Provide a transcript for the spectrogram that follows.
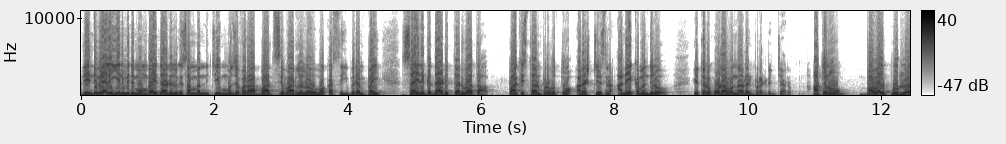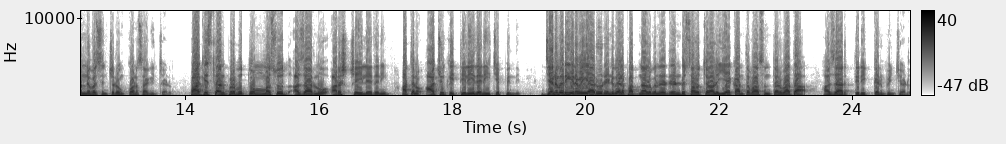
రెండు వేల ఎనిమిది ముంబై దాడులకు సంబంధించి ముజఫరాబాద్ శివార్లలో ఒక శిబిరంపై సైనిక దాడి తరువాత పాకిస్తాన్ ప్రభుత్వం అరెస్ట్ చేసిన అనేక మందిలో ఇతను కూడా ఉన్నాడని ప్రకటించారు. అతను బవల్పూర్లో నివసించడం కొనసాగించాడు. పాకిస్తాన్ ప్రభుత్వం మసూద్ అజార్ను అరెస్ట్ చేయలేదని అతను ఆచూకీ తెలియదని చెప్పింది. జనవరి ఇరవై ఆరు రెండు వేల పద్నాలుగున రెండు సంవత్సరాల ఏకాంతవాసం తర్వాత అజార్ తిరిగి కనిపించాడు.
